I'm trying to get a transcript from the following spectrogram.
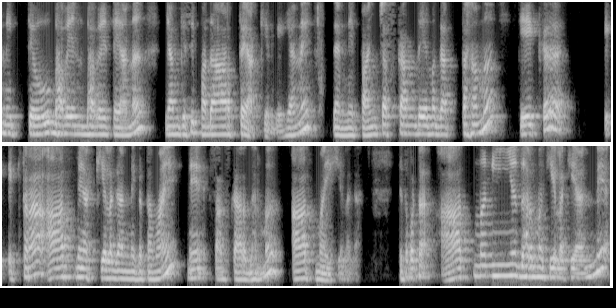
නිට්ටය වූ භවෙන් භවයට යන යම්කිසි පදාර්ථයක් කියන එක. කියන්නේ දැන් මේ පංචස්කන්ධයම ගත්තහම ඒක එක්තරා ආත්මයක් කියලා ගන්න එක තමයි මේ සංස්කාර ධර්ම ආත්මයි කියලා ගන්න. එතකොට ආත්මනීය ධර්ම කියලා කියන්නේ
